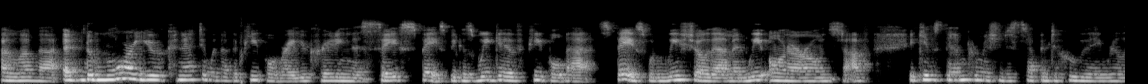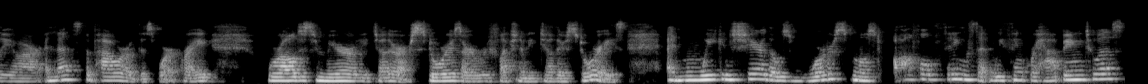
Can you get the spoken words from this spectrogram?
I love that. And the more you're connected with other people, right? You're creating this safe space because we give people that space when we show them and we own our own stuff. It gives them permission to step into who they really are. And that's the power of this work, right? We're all just a mirror of each other. Our stories are a reflection of each other's stories. And when we can share those worst, most awful things that we think were happening to us,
